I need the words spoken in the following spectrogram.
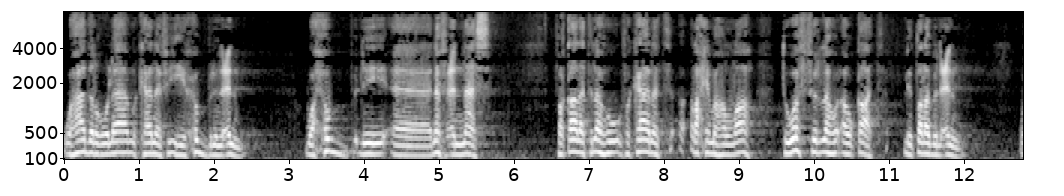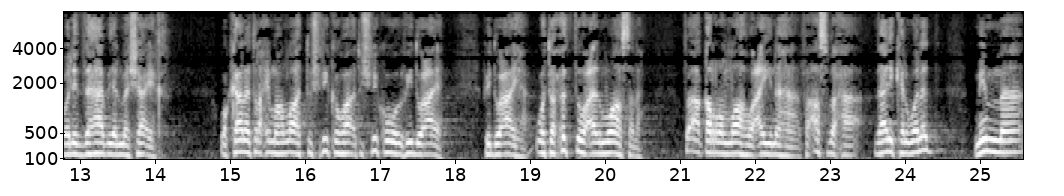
وهذا الغلام كان فيه حب للعلم وحب لنفع الناس. فقالت له فكانت رحمها الله توفر له الأوقات لطلب العلم وللذهاب إلى المشايخ. وكانت رحمها الله تشركها تشركه في دعائه في دعائها وتحثه على المواصلة. فأقر الله عينها فأصبح ذلك الولد مما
